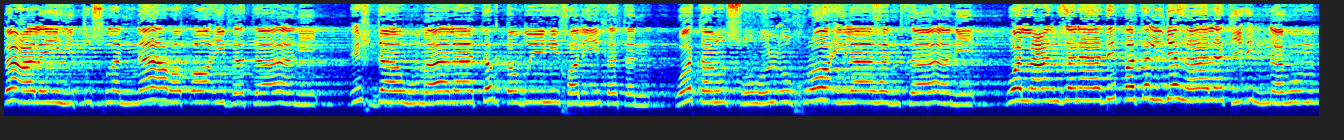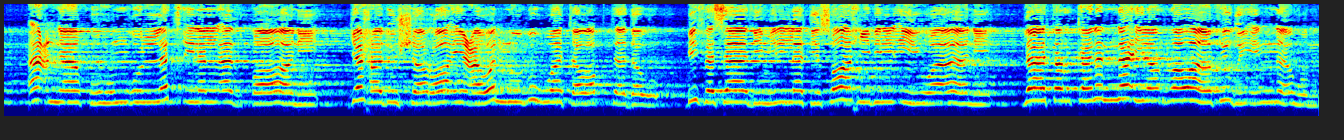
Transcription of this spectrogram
فعليه تصلى النار طائفتان. إحداهما لا ترتضيه خليفة وتنصه الأخرى إلها ثاني والعن زنادقة الجهالة إنهم أعناقهم غلت إلى الأذقان. جحدوا الشرائع والنبوة واقتدوا بفساد ملة صاحب الإيوان. لا تركنن إلى الروافض إنهم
